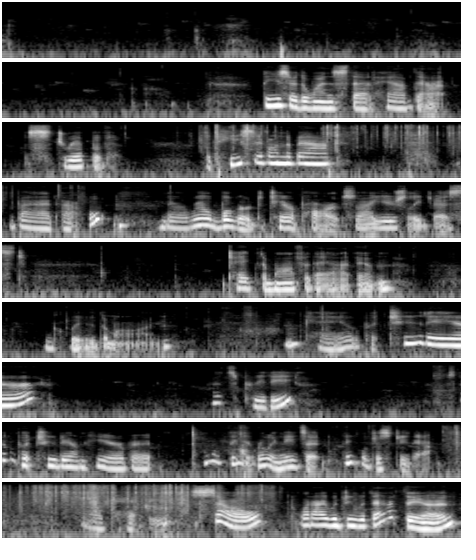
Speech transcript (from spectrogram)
These are the ones that have that strip of adhesive on the back. But, uh, oh, they're a real booger to tear apart, so I usually just take them off of that and glue them on. Okay, we'll put two there. That's pretty. I was going to put two down here, but I don't think it really needs it. I think we'll just do that. Okay, so what I would do with that then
